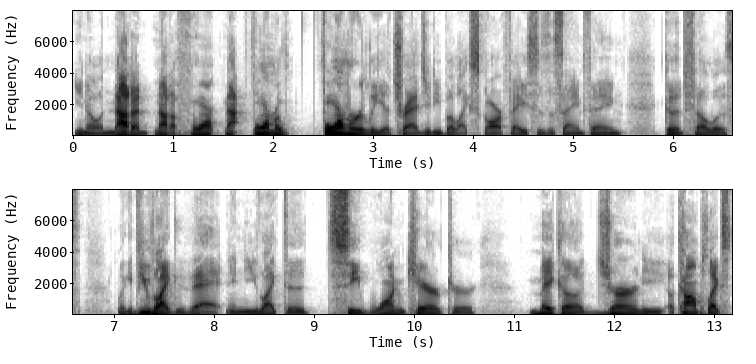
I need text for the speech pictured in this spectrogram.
you know, not a not a form not former formerly a tragedy, but like Scarface is the same thing. Goodfellas, like if you like that and you like to see one character make a journey, a complex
